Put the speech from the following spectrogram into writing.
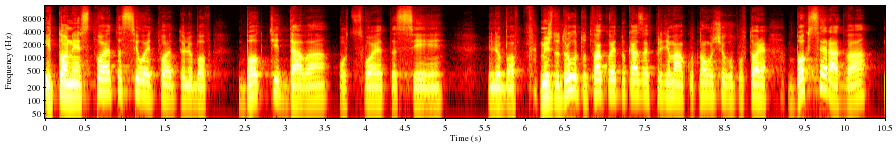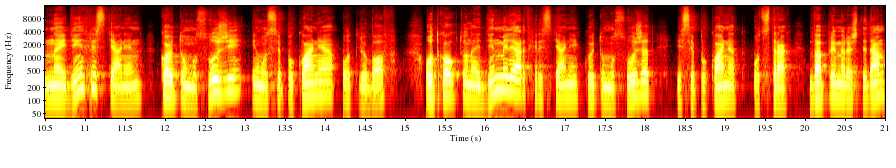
И то не е с твоята сила и твоята любов. Бог ти дава от своята си любов. Между другото, това, което казах преди малко, отново ще го повторя. Бог се радва на един християнин, който му служи и му се покланя от любов, отколкото на един милиард християни, които му служат и се покланят от страх. Два примера ще дам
